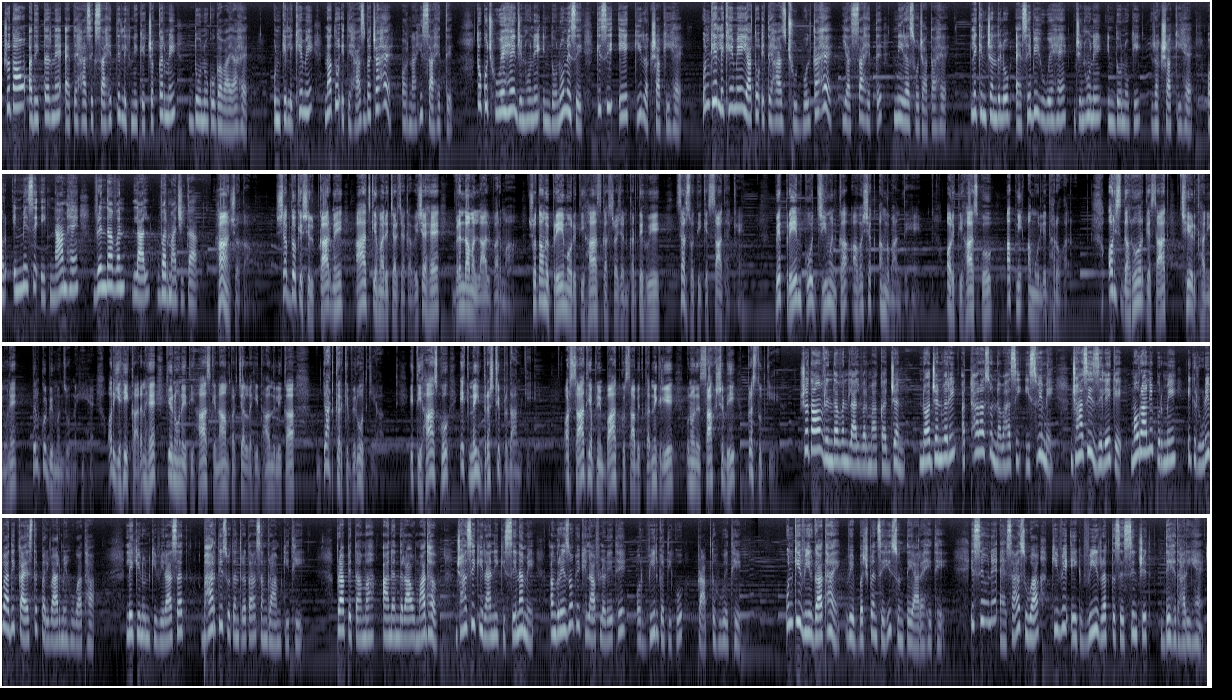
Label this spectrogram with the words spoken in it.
श्रोताओं, अधिकतर ने ऐतिहासिक साहित्य लिखने के चक्कर में दोनों को गवाया है। उनके लिखे में ना तो इतिहास बचा है और ना ही साहित्य। तो कुछ हुए हैं जिन्होंने इन दोनों में से किसी एक की रक्षा की है। उनके लिखे में या तो इतिहास झूठ बोलता है या साहित्य नीरस हो जाता है। लेकिन चंद लोग ऐसे भी हुए हैं जिन्होंने इन दोनों की रक्षा की है और इनमें से एक नाम है वृंदावन लाल वर्मा जी का। हाँ श्रोताओं, शब्दों के शिल्पकार में आज के हमारे चर्चा का विषय है वृंदावन लाल वर्मा। श्रोताओं में प्रेम और इतिहास का सृजन करते हुए सरस्वती के साधक हैं। वे प्रेम को जीवन का आवश्यक अंग मानते हैं और इतिहास को अपनी अमूल्य धरोहर। और इस धरोहर के साथ छेड़खानी उन्हें बिल्कुल भी मंजूर नहीं है। और यही कारण है कि उन्होंने इतिहास के नाम पर चल रही धांधली का डट करके विरोध किया। इतिहास को एक नई दृष्टि प्रदान की और साथ ही अपनी बात को साबित करने के लिए उन्होंने साक्ष्य भी प्रस्तुत किए। श्रोताओं, वृंदावन लाल वर्मा का जन्म 9 जनवरी अठारह सौ नवासी ईस्वी में झांसी ज़िले के मौरानीपुर में एक रूढ़ीवादी कायस्थ परिवार में हुआ था, लेकिन उनकी विरासत भारतीय स्वतंत्रता संग्राम की थी। प्रापितामह आनंदराव माधव झांसी की रानी की सेना में अंग्रेज़ों के खिलाफ लड़े थे और वीर गति को प्राप्त हुए थे। उनकी वीर गाथाएँ वे बचपन से ही सुनते आ रहे थे। इससे उन्हें एहसास हुआ कि वे एक वीर रक्त से सिंचित देहधारी हैं।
